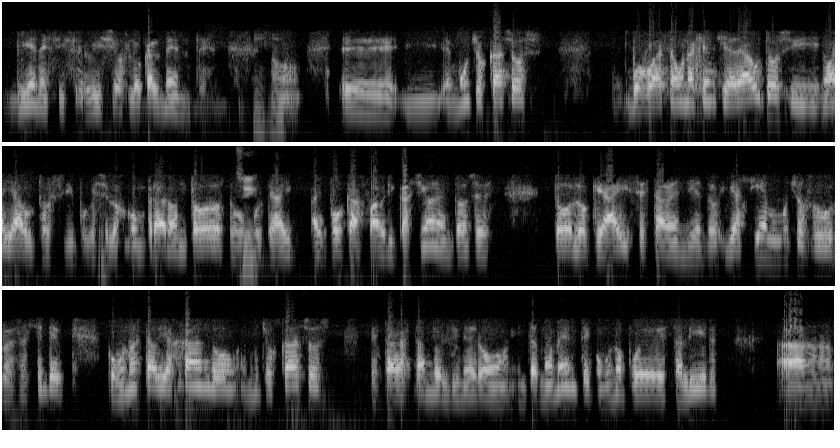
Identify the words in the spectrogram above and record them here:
bienes y servicios localmente, ¿no? Eh, y en muchos casos vos vas a una agencia de autos y no hay autos y porque se los compraron todos o porque hay hay poca fabricación entonces todo lo que hay se está vendiendo. Y así en muchos rubros la gente como no está viajando en muchos casos está gastando el dinero internamente como no puede salir a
